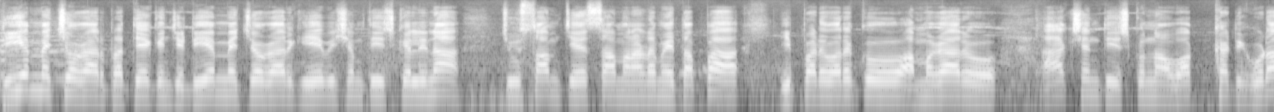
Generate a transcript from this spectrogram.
డిఎంహెచ్ఓ గారు ప్రత్యేకించి డిఎంహెచ్ఓ గారికి ఏ విషయం తీసుకెళ్ళినా చూస్తాం చేస్తాం అనడమే తప్ప ఇప్పటి వరకు అమ్మగారు యాక్షన్ తీసుకున్న ఒక్కటి కూడా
